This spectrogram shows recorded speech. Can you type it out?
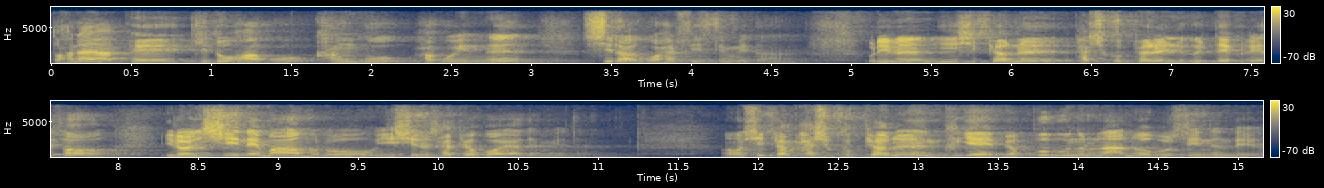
또 하나님 앞에 기도하고 강구하고 있는 시라고 할 수 있습니다. 우리는 이 시편을 89편을 읽을 때 그래서 이런 시인의 마음으로 이 시를 살펴보아야 됩니다. 어, 시편 89편은 크게 몇 부분으로 나누어 볼 수 있는데요.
